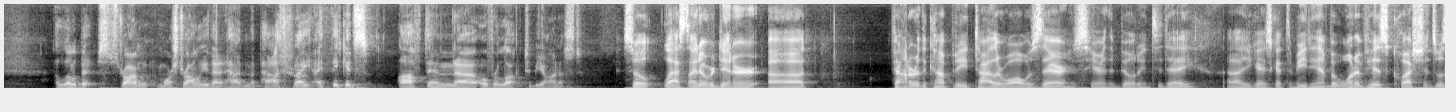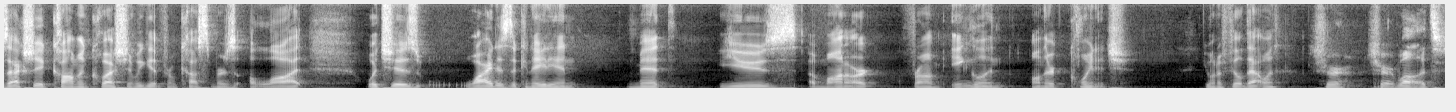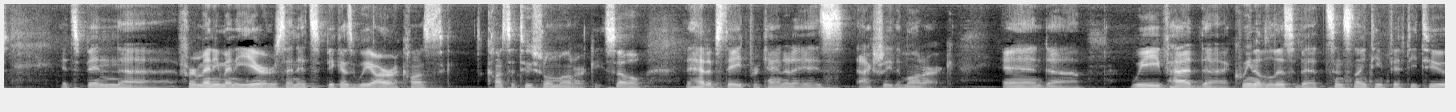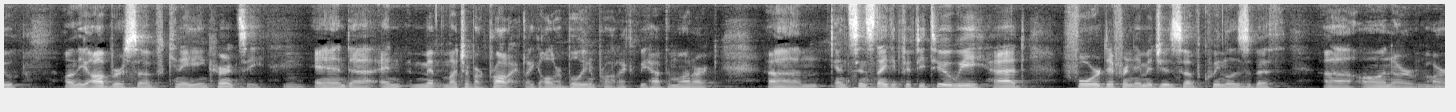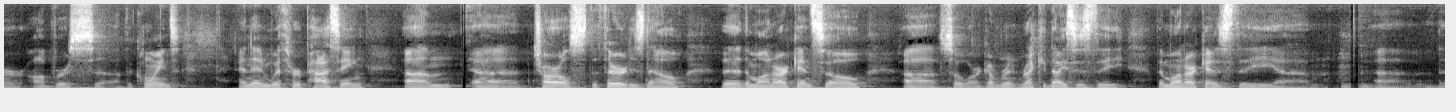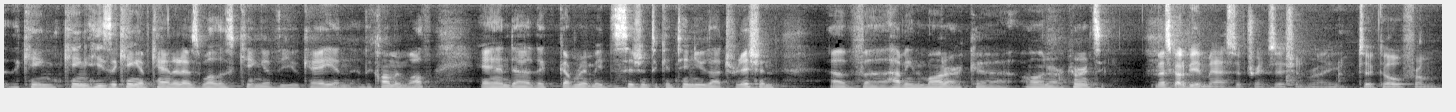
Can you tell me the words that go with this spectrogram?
a little bit strong, more strongly than it had in the past. But I, I think it's often uh, overlooked, to be honest. So last night over dinner, uh, founder of the company Tyler Wall was there. He's here in the building today. Uh, you guys got to meet him, but one of his questions was actually a common question we get from customers a lot, which is why does the Canadian Mint use a monarch from England on their coinage? You want to field that one? Sure, sure. Well, it's it's been uh, for many many years, and it's because we are a const- constitutional monarchy. So the head of state for Canada is actually the monarch, and uh, we've had uh, Queen of Elizabeth since 1952 on the obverse of Canadian currency, and uh, and m- much of our product, like all our bullion product, we have the monarch. Um, and since 1952, we had four different images of Queen Elizabeth uh, on our, our obverse uh, of the coins. And then with her passing, um, uh, Charles III is now the, the monarch. And so, uh, so our government recognizes the, the monarch as the, um, uh, the, the king, king. He's the king of Canada as well as king of the UK and, and the Commonwealth. And uh, the government made the decision to continue that tradition of uh, having the monarch uh, on our currency. And that's got to be a massive transition, right? To go from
